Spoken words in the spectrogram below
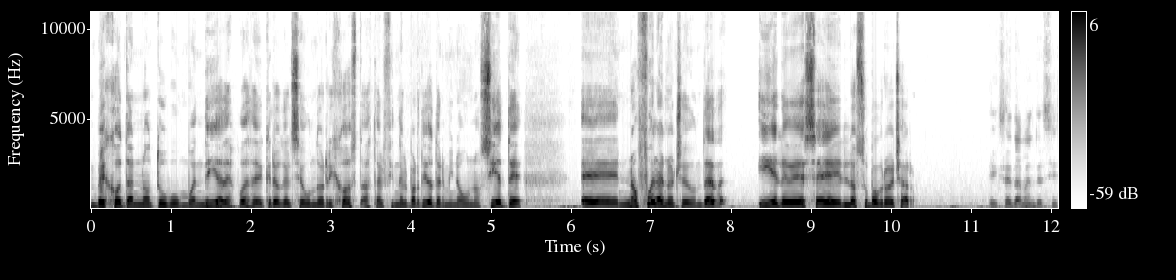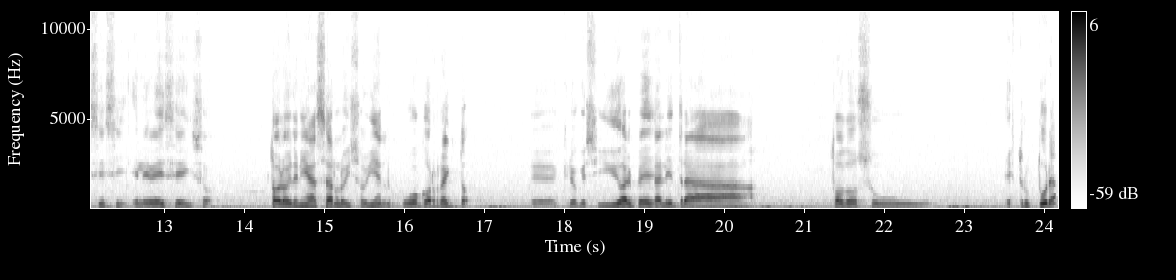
BJ no tuvo un buen día. Después de creo que el segundo rehost hasta el fin del partido terminó 1-7. Eh, no fue la noche de Undead. Y el EBS lo supo aprovechar. Exactamente, sí, sí, sí. El EBS hizo todo lo que tenía que hacer, lo hizo bien, jugó correcto. Eh, creo que siguió al pie de la letra todo su estructura.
